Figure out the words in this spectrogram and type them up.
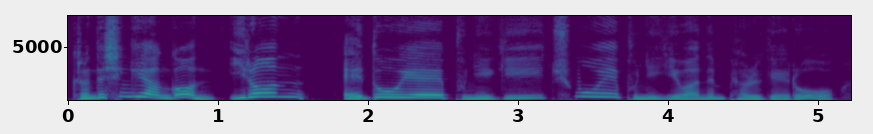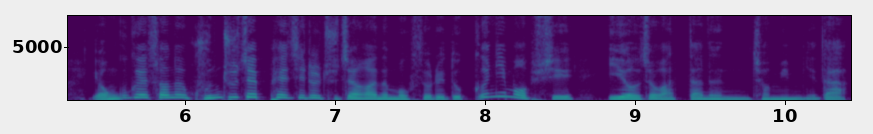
그런데 신기한 건 이런 애도의 분위기, 추모의 분위기와는 별개로 영국에서는 군주제 폐지를 주장하는 목소리도 끊임없이 이어져 왔다는 점입니다.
